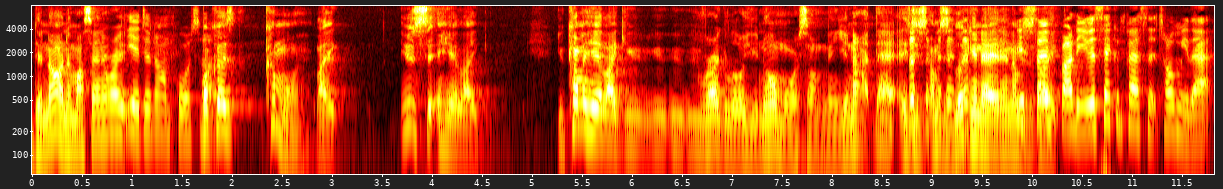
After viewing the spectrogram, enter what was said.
Denaun. Am I saying it right? yeah, Denaun Porter. Because come on, like you're sitting here like you come in here like you you, you you regular or you normal or something. You're not that. It's just I'm just looking at it and I'm it's just so like, funny. You're the second person that told me that.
